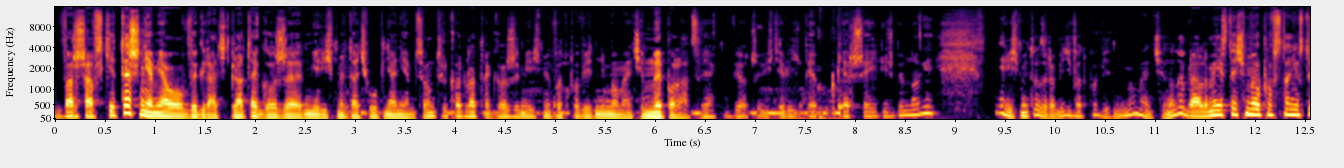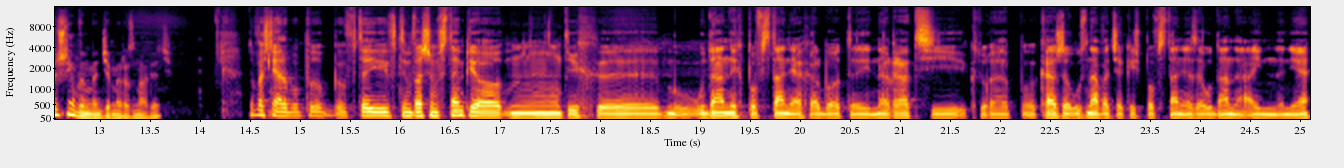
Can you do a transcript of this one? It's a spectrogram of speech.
Warszawskie też nie miało wygrać dlatego, że mieliśmy dać łupnia Niemcom, tylko dlatego, że mieliśmy w odpowiednim momencie, my Polacy, jak mówię oczywiście liczbie pierwszej liczby mnogiej, mieliśmy to zrobić w odpowiednim momencie. No dobra, ale my jesteśmy o powstaniu styczniowym będziemy rozmawiać. No właśnie, albo w, tej, w tym waszym wstępie o mm, tych y, udanych powstaniach, albo o tej narracji, która każe uznawać jakieś powstania za udane, a inne nie,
